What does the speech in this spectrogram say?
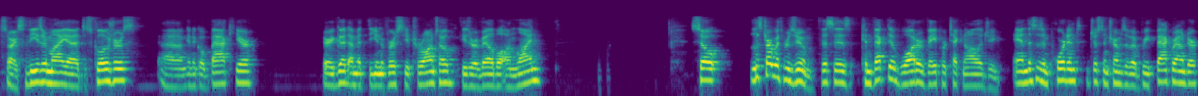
Sorry, so these are my uh, disclosures. Uh, I'm going to go back here. Very good. I'm at the University of Toronto. These are available online. So let's start with Rezum. This is convective water vapor technology. And this is important just in terms of a brief backgrounder.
